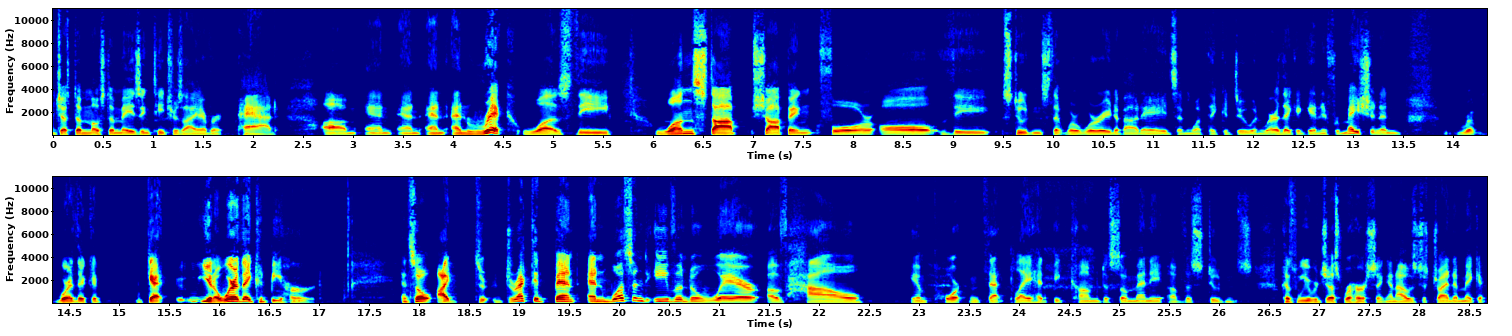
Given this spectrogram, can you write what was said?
just the most amazing teachers I ever had. Um, and and and and Rick was the one-stop shopping for all the students that were worried about AIDS and what they could do and where they could get information and where they could get you know where they could be mm-hmm. heard. And so I d- directed Bent and wasn't even aware of how important that play had become to so many of the students because we were just rehearsing and I was just trying to make it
